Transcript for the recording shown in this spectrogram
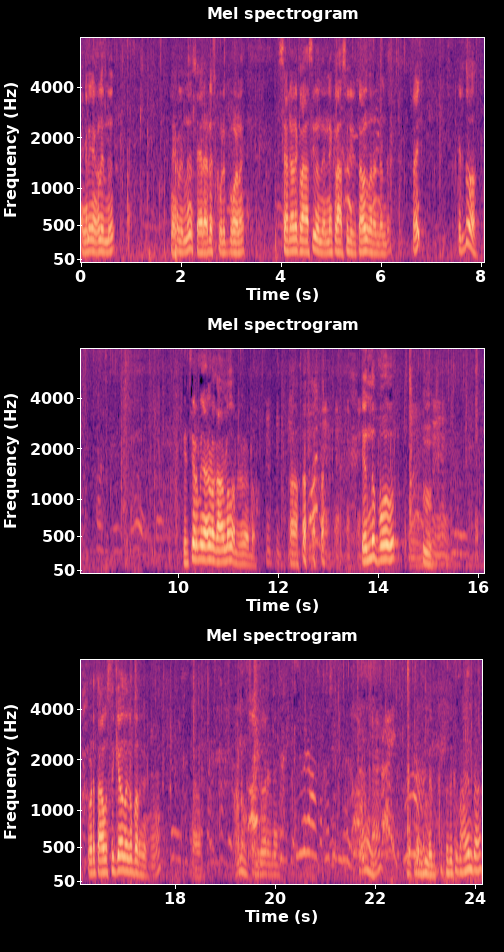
അങ്ങനെ ഞങ്ങൾ ഇന്ന് ഞങ്ങൾ ഇന്ന് സേരാടെ സ്കൂളിൽ പോവാണ് സേരയുടെ ക്ലാസ്സിൽ വന്ന്. എന്നെ ക്ലാസ്സിൽ ഇരുത്താമെന്ന് പറഞ്ഞിട്ടുണ്ട്. ഏ? ഇരുത്തുവോ? തിരിച്ചു വരുമ്പോൾ ഞാനിവിടെ കാണണമെന്ന് പറഞ്ഞിട്ടുണ്ട് കേട്ടോ. ആ. എന്ന് പോകും. ഇവിടെ താമസിക്കാമെന്നൊക്കെ പറഞ്ഞു. ആണോ? ആണോ? മെതുക്ക് മെതുക്ക്. എന്താ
